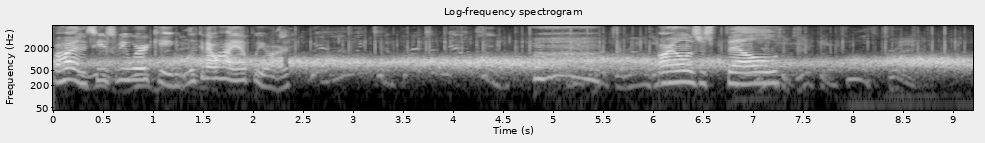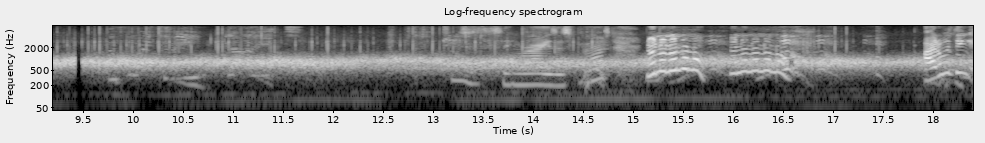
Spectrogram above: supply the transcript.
Uh-huh, and it seems to be working. Look at how high up we are. Fancy. We're going to Departure Mountain. March around almost just fell. to the fourth train. The fourth train. Got it. Jesus, this thing rises fast. No, no, no, no, no, no, no, no, no, no. I don't think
